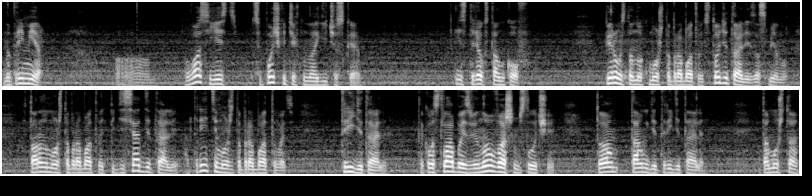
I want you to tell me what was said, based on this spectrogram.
Например, а, у вас есть цепочка технологическая из трех станков. Первый станок может обрабатывать 100 деталей за смену, второй может обрабатывать 50 деталей, а третий может обрабатывать 3 детали. Так вот, слабое звено в вашем случае там, там где 3 детали. Потому что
